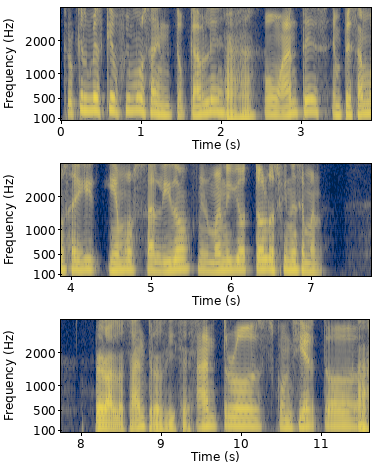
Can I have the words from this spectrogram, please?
Creo que el mes que fuimos a Intocable. Ajá. o antes empezamos a ir y hemos salido, mi hermano y yo, todos los fines de semana. Pero a los antros, dices. Antros, conciertos,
